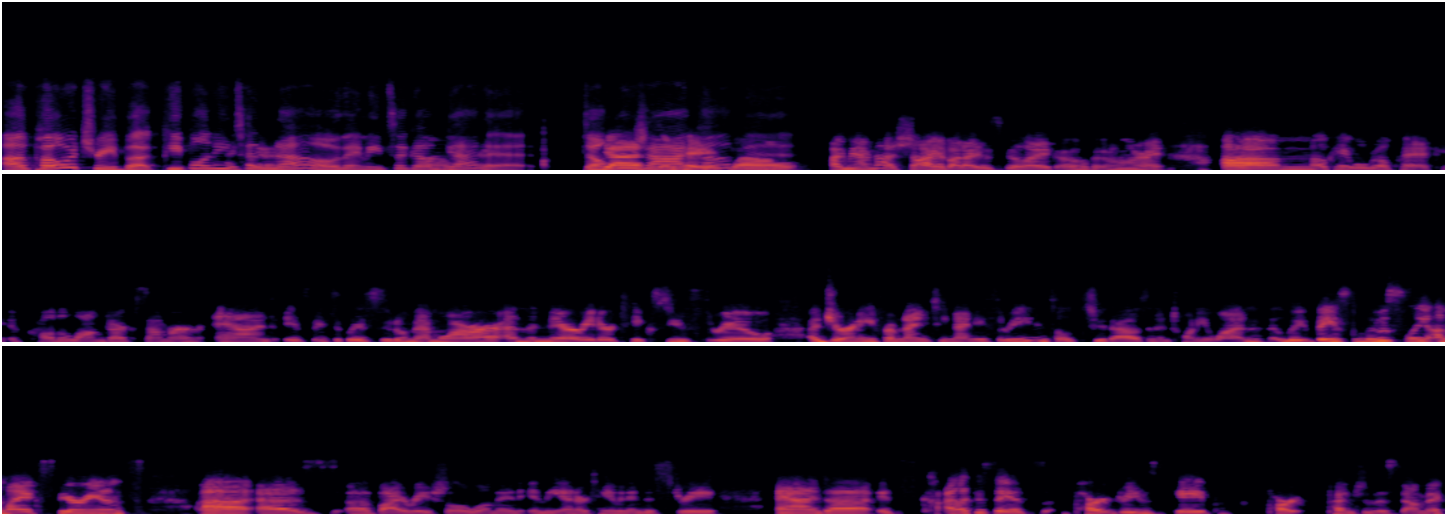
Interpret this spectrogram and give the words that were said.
oh. a poetry book. People need I to did. know. They need to go okay. get it. Don't yes, be shy. Okay. well, I mean, I'm not shy about it. I just feel like, oh, all right. Um, okay, well, real quick, it's called A Long Dark Summer, and it's basically a pseudo memoir. And the narrator takes you through a journey from 1993 until 2021, based loosely on my experience uh, as a biracial woman in the entertainment industry. And uh, it's, I like to say it's part dreamscape, part punch in the stomach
